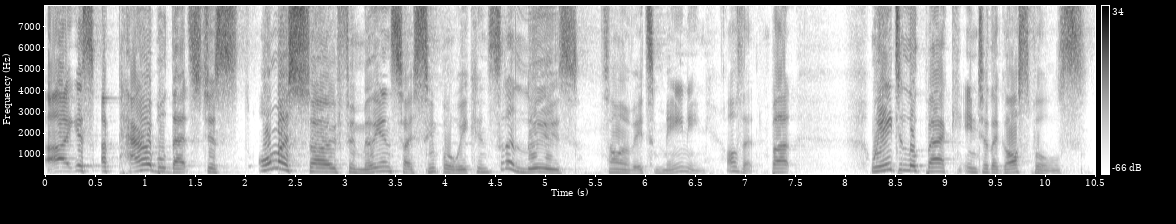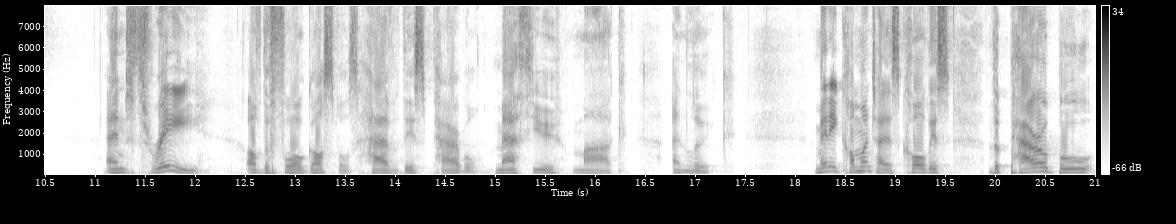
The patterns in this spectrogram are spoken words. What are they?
uh, I guess, a parable that's just almost so familiar and so simple, we can sort of lose some of its meaning of it. But we need to look back into the Gospels, and three of the four Gospels have this parable Matthew, Mark, and Luke. Many commentators call this the parable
